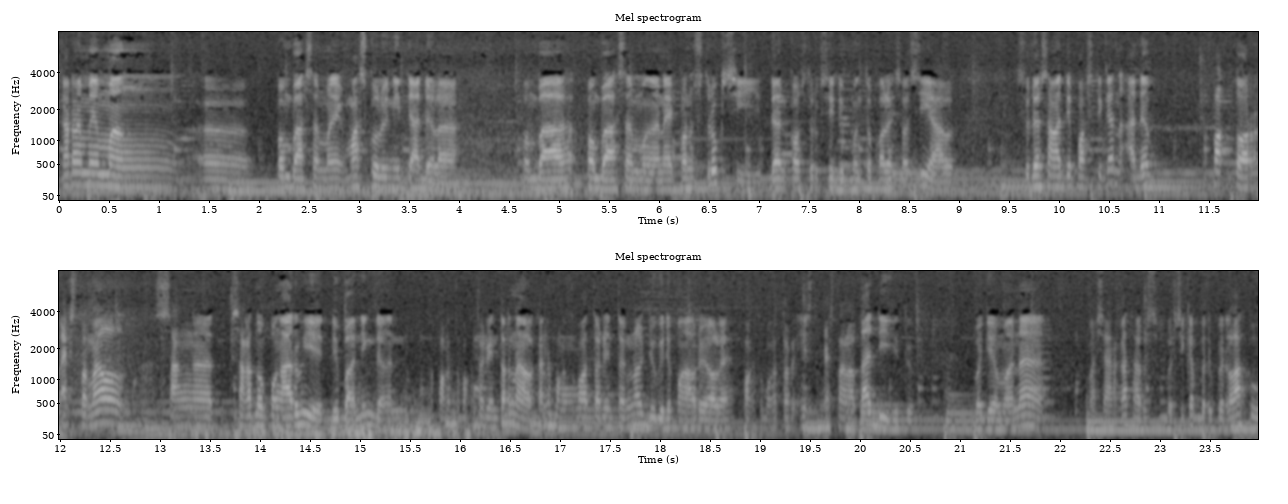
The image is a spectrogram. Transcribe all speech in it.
karena memang eh, pembahasan mengenai masculinity adalah pemba- pembahasan mengenai konstruksi dan konstruksi dibentuk oleh sosial sudah sangat dipastikan ada faktor eksternal sangat sangat mempengaruhi dibanding dengan faktor-faktor internal karena faktor-faktor internal juga dipengaruhi oleh faktor-faktor eksternal tadi gitu. Bagaimana masyarakat harus bersikap berperilaku.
